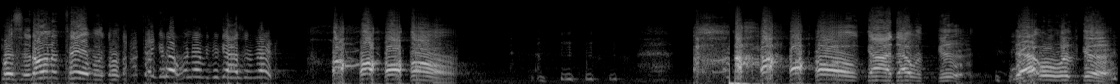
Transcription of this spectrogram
puts it on the table, and goes, I'll take it up whenever you guys are ready. oh, God, that was good. That one was good.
